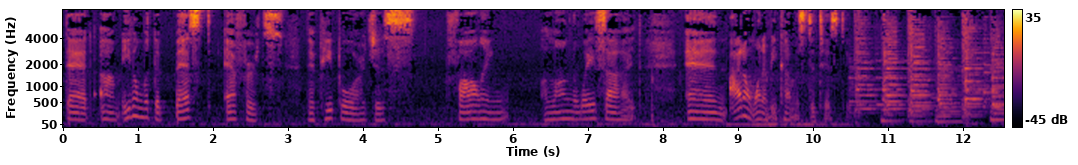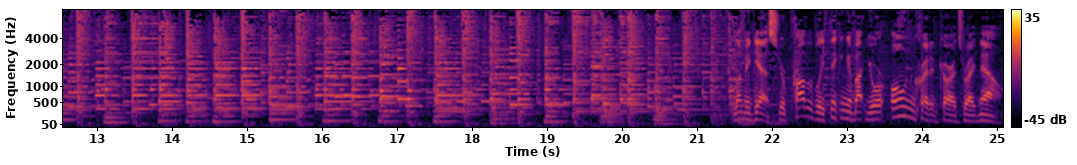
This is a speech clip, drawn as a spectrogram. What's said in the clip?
that um, even with the best efforts, that people are just falling along the wayside. And I don't want to become a statistic. Let me guess, you're probably thinking about your own credit cards right now.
